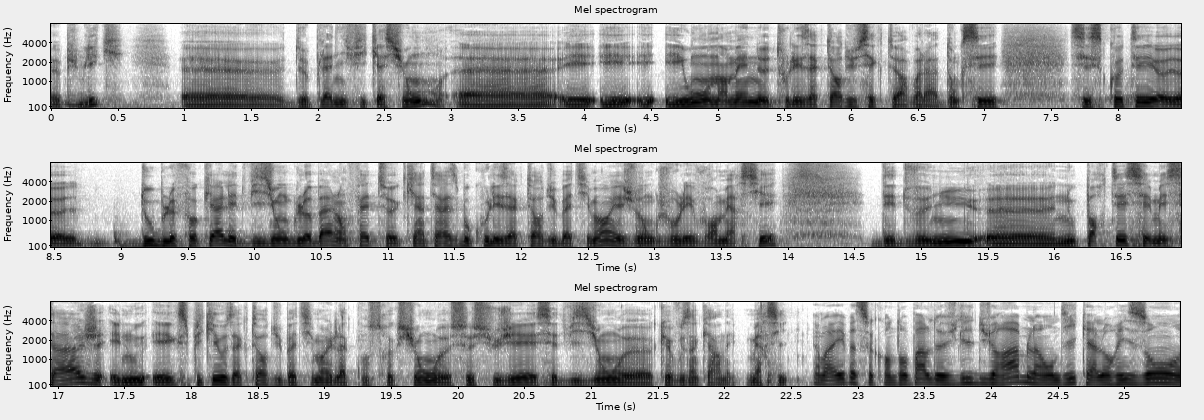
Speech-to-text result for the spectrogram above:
euh, publique, euh, de planification euh, et, et, et, où on emmène tous les acteurs du secteur. Voilà. Donc c'est c'est ce côté double focal et de vision globale en fait qui intéresse beaucoup les acteurs du bâtiment et je, donc je voulais vous remercier d'être venu nous porter ces messages et, nous, et expliquer aux acteurs du bâtiment et de la construction ce sujet et cette vision que vous incarnez. Merci. Ah bah oui, parce que quand on parle de ville durable, on dit qu'à l'horizon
